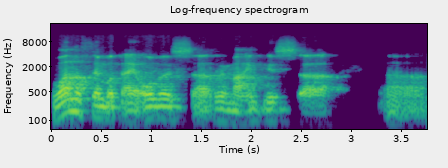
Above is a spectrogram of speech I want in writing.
one of them, what I always uh, remind is uh, uh,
